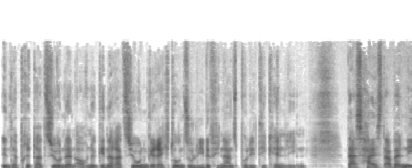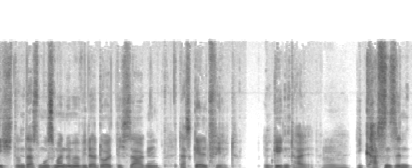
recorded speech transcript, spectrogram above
Interpretation dann auch eine generationengerechte und solide Finanzpolitik hinlegen. Das heißt aber nicht, und das muss man immer wieder deutlich sagen, dass Geld fehlt. Im Gegenteil. Mhm. Die Kassen sind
